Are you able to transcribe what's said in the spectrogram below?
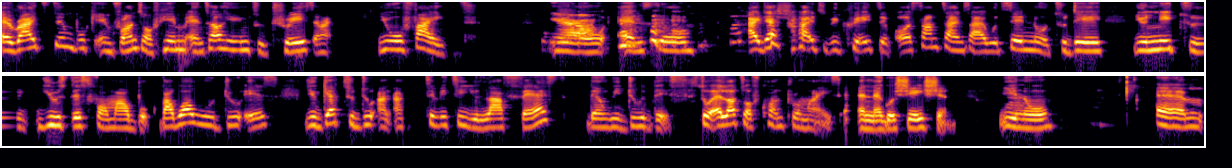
a writing book in front of him and tell him to trace, and I, you will fight. Yeah. You know, and so I just try to be creative. Or sometimes I would say, no, today you need to use this formal book. But what we'll do is you get to do an activity you love first, then we do this. So a lot of compromise and negotiation, you know. Um,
